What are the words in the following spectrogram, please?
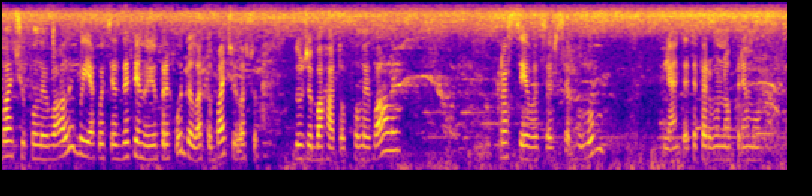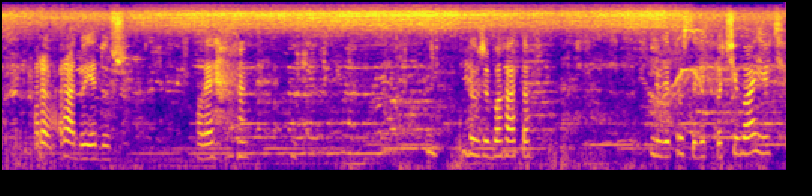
Бачу, поливали, бо якось я з дитиною приходила, то бачила, що дуже багато поливали. Красиво це все було. Гляньте, тепер воно прямо радує душу. Але дуже багато. Люди просто відпочивають.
